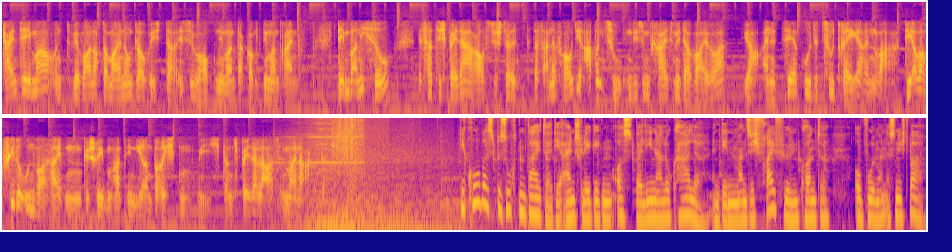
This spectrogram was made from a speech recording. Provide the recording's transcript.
kein Thema und wir waren auch der Meinung, glaube ich, da ist überhaupt niemand, da kommt niemand rein. Dem war nicht so. Es hat sich später herausgestellt, dass eine Frau, die ab und zu in diesem Kreis mit dabei war, ja, eine sehr gute Zuträgerin war, die aber auch viele Unwahrheiten geschrieben hat in ihren Berichten, wie ich dann später las in meiner Akte. Die Kobers besuchten weiter die einschlägigen Ostberliner Lokale, in denen man sich frei fühlen konnte, obwohl man es nicht war.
